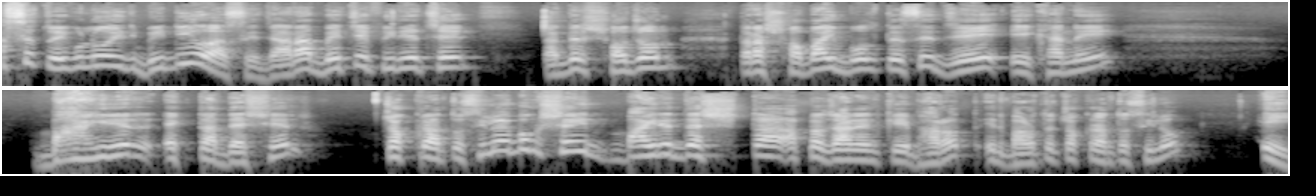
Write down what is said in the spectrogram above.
আছে তো, এগুলো ভিডিও আছে। যারা বেঁচে ফিরেছে, তাদের স্বজন, তারা সবাই বলতেছে যে এখানে বাহিরের একটা দেশের চক্রান্ত ছিল এবং সেই বাইরের দেশটা, আপনারা জানেন কি ভারত? এর ভারতের চক্রান্ত ছিল এই।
